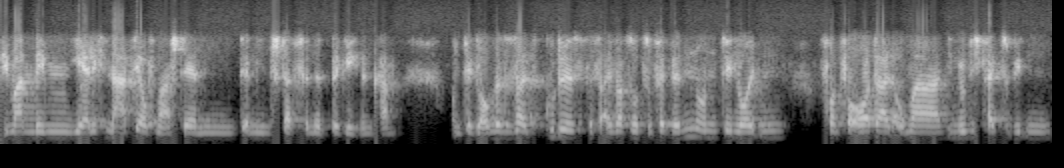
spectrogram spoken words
wie man dem jährlichen Nazi-Aufmarsch, der in Termin stattfindet, begegnen kann. Und wir glauben, dass es halt gut ist, das einfach so zu verbinden und den Leuten von vor Ort halt auch mal die Möglichkeit zu bieten,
